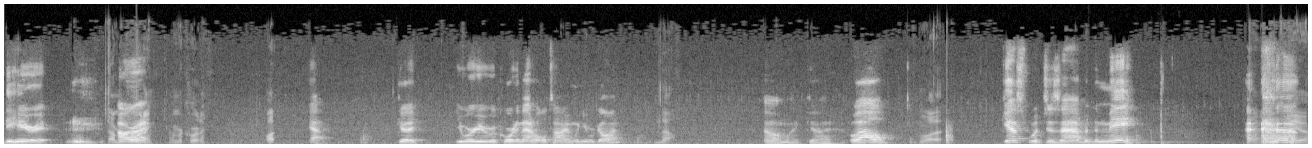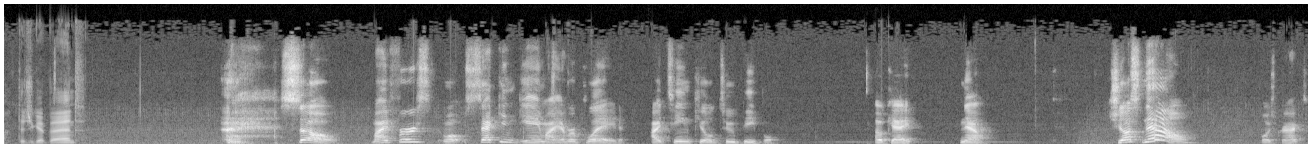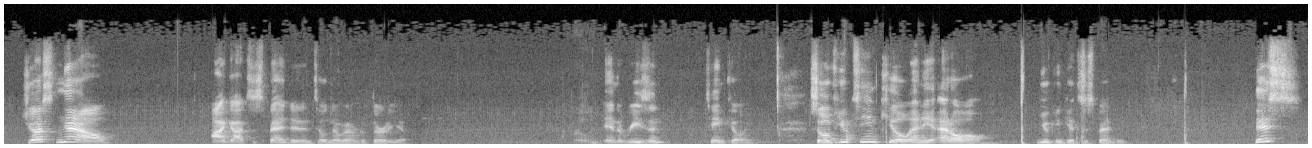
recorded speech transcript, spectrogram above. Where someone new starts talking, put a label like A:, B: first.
A: to hear it.
B: I'm
A: All
B: recording.
A: right.
B: I'm recording. What?
A: Yeah. Good. You were you recording that whole time when you were gone?
B: No.
A: Oh my god. Well,
B: What?
A: guess what just happened to me?
B: What happened to you? Did you get banned?
A: So, my first, well, second game I ever played, I team killed two people. Okay? Now, just now, voice cracked, just now, I got suspended until November 30th.
B: Really?
A: And the reason? Team killing. So if you team kill any at all, you can get suspended. This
